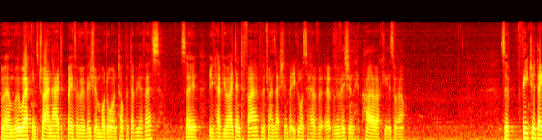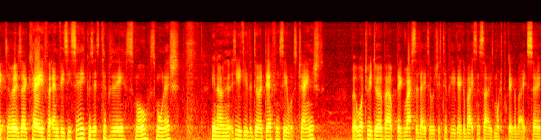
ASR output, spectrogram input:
Um, we're working to try and add both a revision model on top of WFS. So you have your identifier for the transaction, but you can also have a, a revision hierarchy as well. So feature data is okay for MVCC because it's typically small, smallish. You know, it's easy to do a diff and see what's changed. But what do we do about big raster data, which is typically gigabytes in size, multiple gigabytes? So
